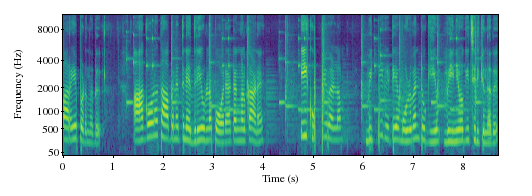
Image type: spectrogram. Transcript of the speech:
പറയപ്പെടുന്നത്. ആഗോളതാപനത്തിനെതിരെയുള്ള പോരാട്ടങ്ങൾക്കാണ് ഈ കുപ്പിവെള്ളം വിറ്റ് കിട്ടിയ മുഴുവൻ തുകയും വിനിയോഗിച്ചിരിക്കുന്നത്.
